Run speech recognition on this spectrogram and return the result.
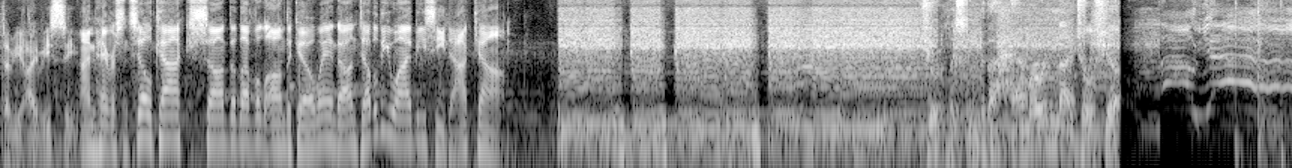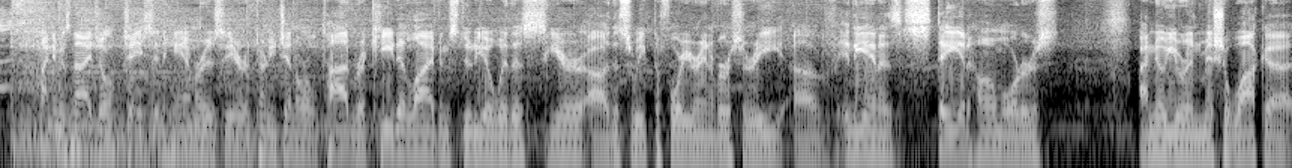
WIBC. I'm Harrison Silcox on the level on the go and on WIBC.com. You're listening to the Hammer and Nigel Show. My name is Nigel. Jason Hammer is here. Attorney General Todd Rokita live in studio with us here uh, this week, the four year anniversary of Indiana's stay at home orders. I know you were in Mishawaka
